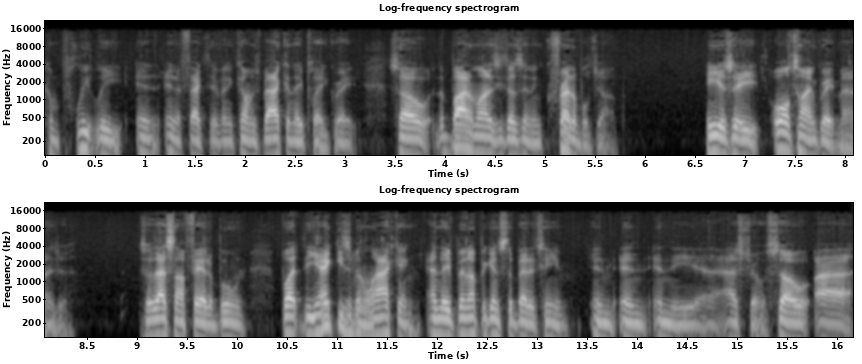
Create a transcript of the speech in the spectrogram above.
completely in, ineffective, and he comes back and they played great. So the bottom line is he does an incredible job. He is a all-time great manager. So that's not fair to Boone. But the Yankees have been lacking, and they've been up against a better team in in in the uh, Astros. So uh,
